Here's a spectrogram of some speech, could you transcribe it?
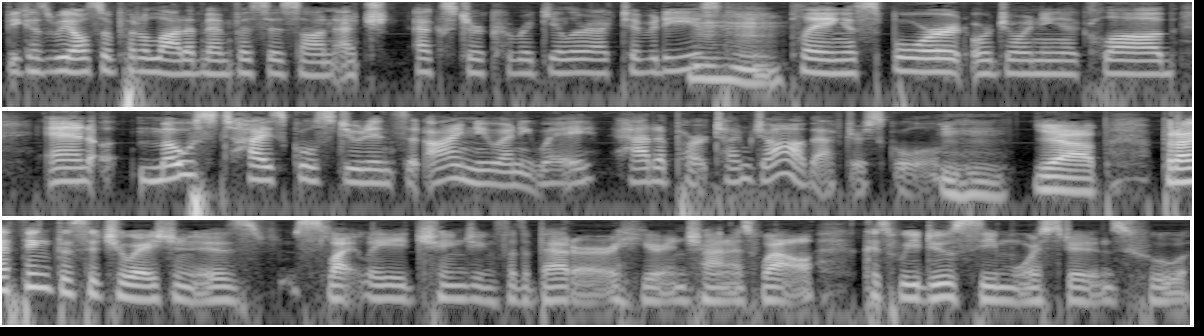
because we also put a lot of emphasis on ex- extracurricular activities, mm-hmm. playing a sport or joining a club. And most high school students that I knew anyway had a part time job after school. Mm-hmm. Yeah, but I think the situation is slightly changing for the better here in China as well because we do see more students who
